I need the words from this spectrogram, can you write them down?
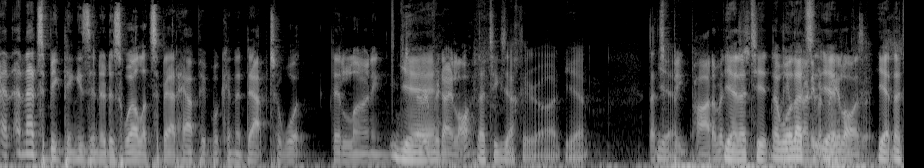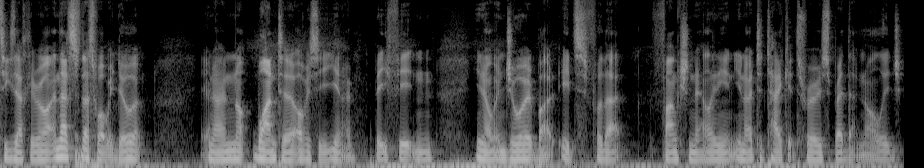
and, and that's a big thing, isn't it? As well, it's about how people can adapt to what they're learning in Yeah, their everyday life. that's exactly right. Yeah. That's yeah. a big part of it. Yeah, that's just- it. Well, that's don't even yeah. realise it. Yeah, that's exactly right, and that's that's why we do it. Yeah. You know, not one to obviously you know be fit and you know enjoy it, but it's for that functionality and you know to take it through, spread that knowledge,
